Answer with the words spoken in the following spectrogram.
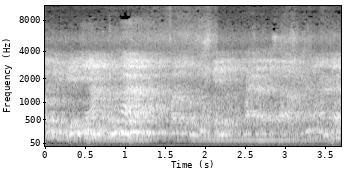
pemimpin yang benar. Walaupun mungkin kadar kesalahannya ada,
